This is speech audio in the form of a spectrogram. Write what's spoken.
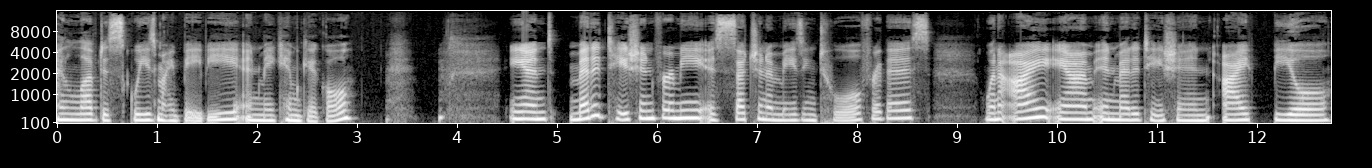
I love to squeeze my baby and make him giggle. And meditation for me is such an amazing tool for this. When I am in meditation, I feel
